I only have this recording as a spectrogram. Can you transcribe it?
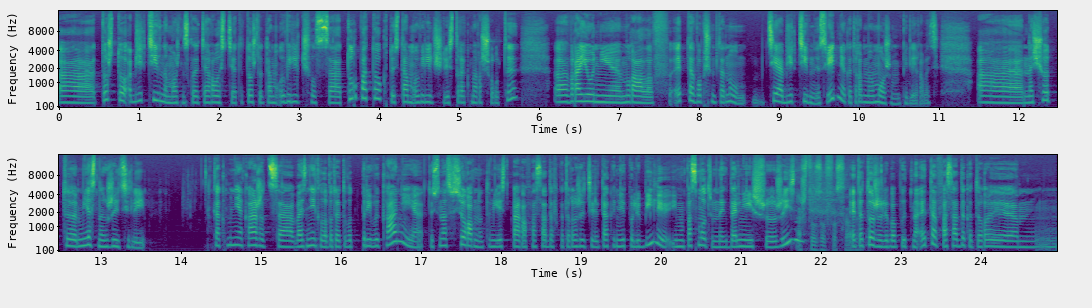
А, То, что объективно можно сказать о росте, это то, что там увеличился турпоток, то есть там увеличились трек-маршруты э, в районе Муралов. Это, в общем-то, ну, те объективные сведения, которыми мы можем апеллировать. А, Насчет местных жителей — как мне кажется, возникло вот это вот привыкание, то есть у нас все равно там есть пара фасадов, которые жители так и не полюбили, и мы посмотрим на их дальнейшую жизнь. А что за фасады? Это тоже любопытно. Это фасады, которые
